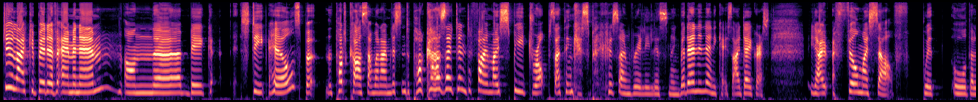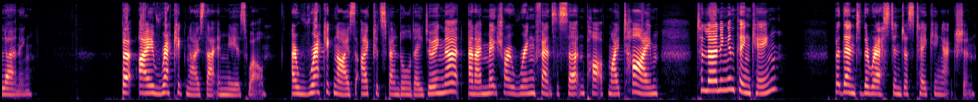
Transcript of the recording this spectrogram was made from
do like a bit of Eminem on the big steep hills, but the podcasts when I'm listening to podcasts, I tend to find my speed drops. I think it's because I'm really listening. But then in any case, I digress. You know, I fill myself with all the learning. But I recognize that in me as well. I recognize that I could spend all day doing that, and I make sure I ring fence a certain part of my time to learning and thinking, but then to the rest and just taking action.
